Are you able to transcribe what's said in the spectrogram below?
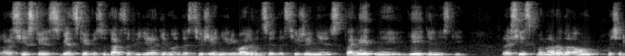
российское светское государство федеративное достижение революции, достижение столетней деятельности российского народа, а он хочет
